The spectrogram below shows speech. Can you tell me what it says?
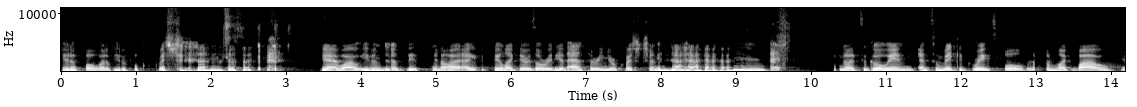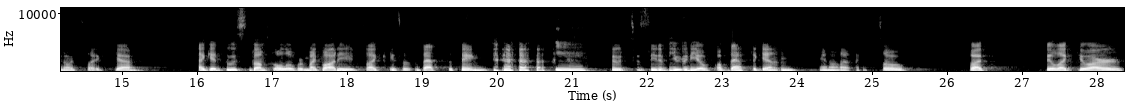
Beautiful. What a beautiful question. yeah, wow. Even just this, you know, I, I, feel like there's already an answer in your question. hmm. You know, to go in and to make it graceful. I'm like, wow, you know, it's like, yeah, I get goosebumps all over my body. Mm. It's like, isn't that the thing? mm. to, to see the beauty of, of death again, you know. So, so I feel like you are,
